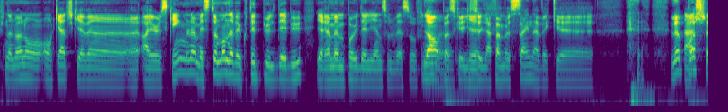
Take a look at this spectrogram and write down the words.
finalement, là, on, on catch qu'il y avait un, un higher scheme, là, mais si tout le monde l'avait écouté depuis le début, il n'y aurait même pas eu d'alien sur le vaisseau. finalement. Non, parce que c'est la fameuse scène avec. euh, là, Ah, post,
